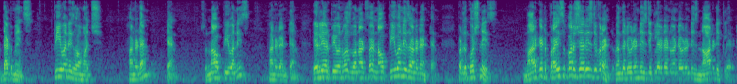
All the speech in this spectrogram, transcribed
that means P1 is how much? 110. So now P1 is 110. Earlier P1 was 105. Now P1 is 110. But the question is, market price per share is different when the dividend is declared and when dividend is not declared.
